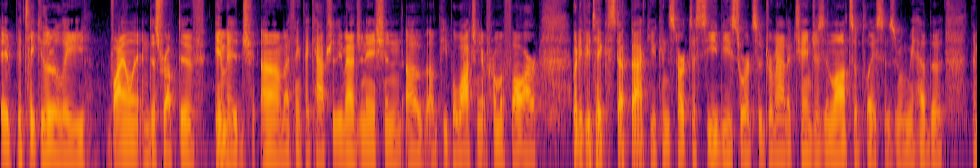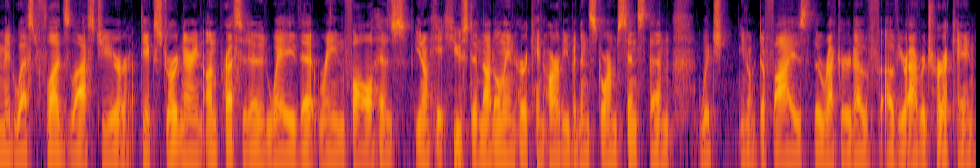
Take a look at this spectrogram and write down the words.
a particularly violent and disruptive image. Um, I think they capture the imagination of, of people watching it from afar. But if you take a step back, you can start to see these sorts of dramatic changes in lots of places. When we had the, the Midwest floods last year, the extraordinary and unprecedented way that rainfall has, you know, hit Houston, not only in Hurricane Harvey, but in storms since then, which, you know, defies the record of, of your average hurricane.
